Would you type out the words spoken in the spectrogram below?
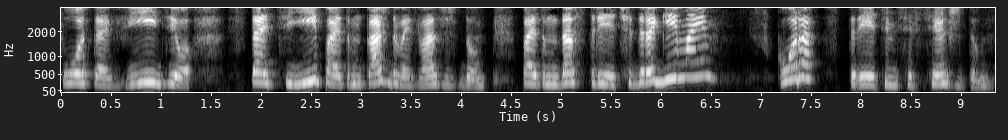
фото, видео, статьи, поэтому каждого из вас жду. Поэтому до встречи, дорогие мои. Скоро встретимся. Всех жду.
